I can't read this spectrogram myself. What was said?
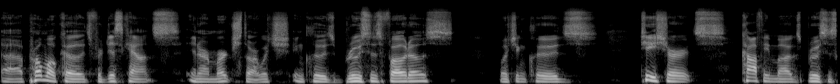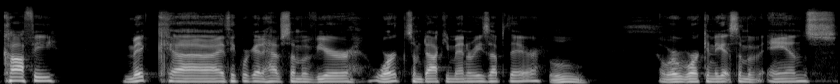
uh, promo codes for discounts in our merch store, which includes Bruce's photos, which includes t shirts, coffee mugs, Bruce's coffee. Mick, uh, I think we're going to have some of your work, some documentaries up there. Ooh. We're working to get some of Anne's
